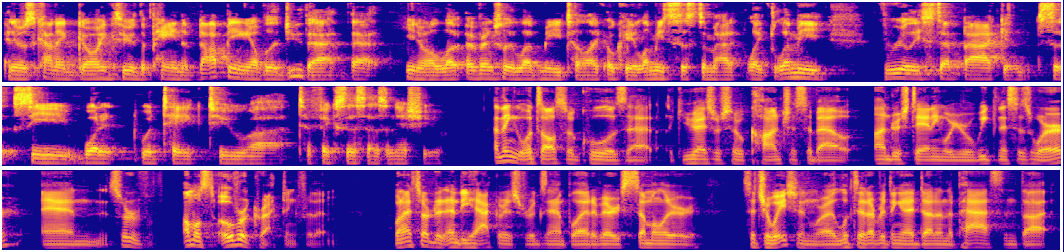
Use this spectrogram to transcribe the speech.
and it was kind of going through the pain of not being able to do that that you know eventually led me to like okay let me systematic like let me really step back and see what it would take to uh, to fix this as an issue. I think what's also cool is that like you guys are so conscious about understanding where your weaknesses were and sort of almost overcorrecting for them. When I started Indie Hackers, for example, I had a very similar situation where I looked at everything I'd done in the past and thought,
